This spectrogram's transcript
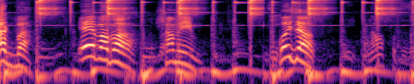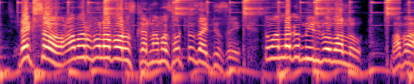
থাকবা। এ বাবা শামিম কই যাস? দেখছ আমার বলা পরস্কার নামাজ পড়তে যাইতেছে। তোমার লগে মিলবো ভালো। বাবা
